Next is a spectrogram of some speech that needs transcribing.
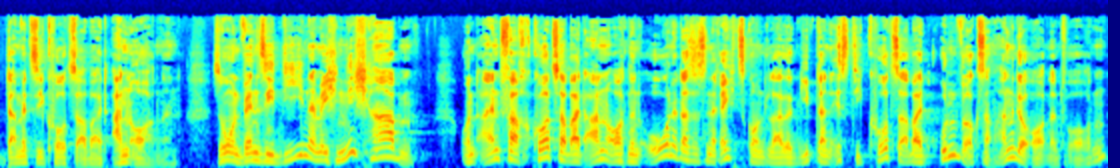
damit Sie Kurzarbeit anordnen. So, und wenn Sie die nämlich nicht haben, und einfach Kurzarbeit anordnen, ohne dass es eine Rechtsgrundlage gibt, dann ist die Kurzarbeit unwirksam angeordnet worden.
